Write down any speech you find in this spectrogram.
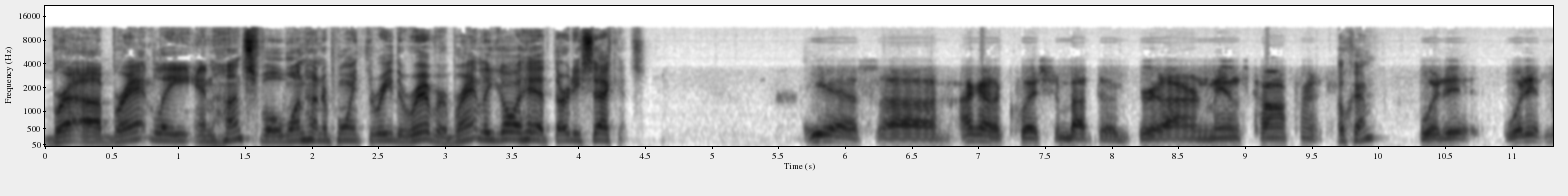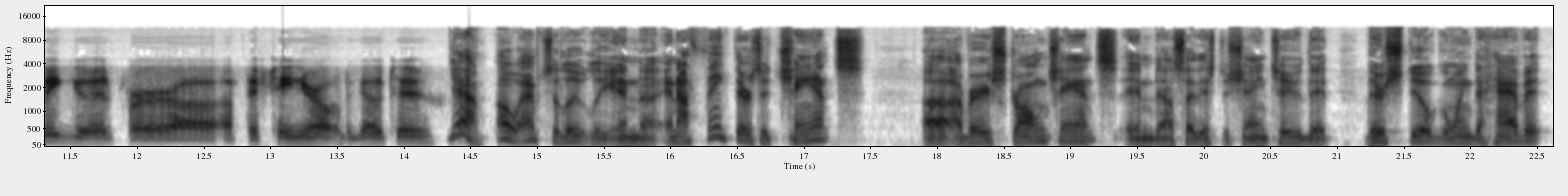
Bra- uh, Brantley in Huntsville, 100.3 The River. Brantley, go ahead. 30 seconds. Yes, uh, I got a question about the Gridiron Men's Conference. Okay. Would it would it be good for uh, a 15 year old to go to? Yeah. Oh, absolutely. And uh, and I think there's a chance, uh, a very strong chance, and I'll say this to Shane too, that they're still going to have it.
